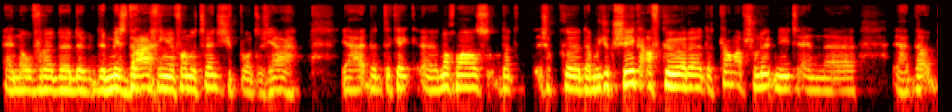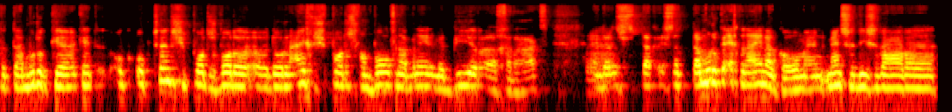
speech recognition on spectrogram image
En over de, de, de misdragingen van de Twente supporters. Ja, ja dat, kijk, uh, nogmaals, dat, is ook, uh, dat moet je ook zeker afkeuren. Dat kan absoluut niet. En uh, ja, daar, daar moet ook, kijk, ook, ook Twente supporters worden door hun eigen supporters van boven naar beneden met bier geraakt. Ja. En dat is, dat is, dat, daar moet ook echt een einde aan komen. En mensen die ze daar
